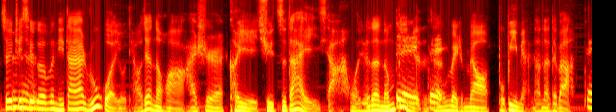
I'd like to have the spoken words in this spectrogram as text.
所以这些个问题，大家如果有条件的话，还是可以去自带一下。我觉得能避免的，咱为什么要不避免它呢？对吧？对，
